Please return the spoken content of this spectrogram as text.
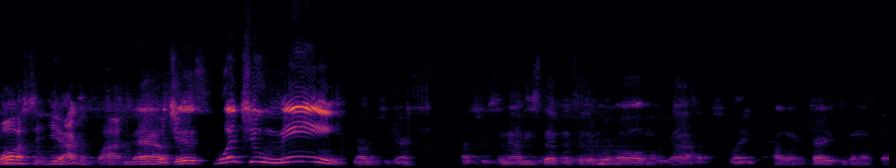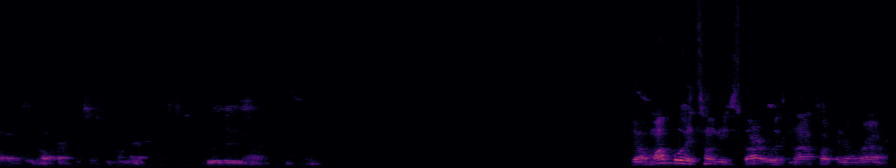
boss shit. Yeah, I can fly. Now what you, this- what you mean? Garbage again. And now he stepped into the oh my god. I went crazy when I saw. We lose. Yo, my boy Tony Stark was not fucking around.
